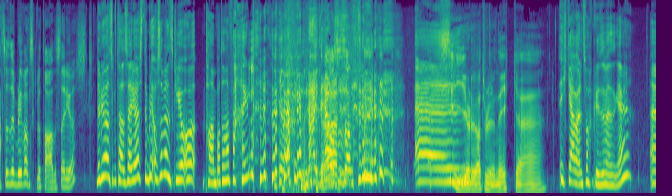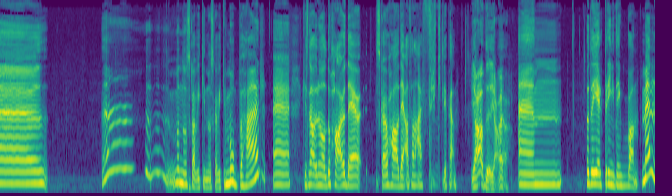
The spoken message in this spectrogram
Altså, det blir vanskelig å ta det seriøst. Det blir vanskelig å ta det seriøst. Det blir også vanskelig å ta ham på at han har feil. Nei, det er også sant! Eh, Sier du at Rooney ikke Ikke er verdens vakreste menneske. Uh, uh men nå skal, vi ikke, nå skal vi ikke mobbe her. Eh, Cristiano Ronaldo har jo det, skal jo ha det at han er fryktelig pen. Ja, det, ja, ja. Um, og det hjelper ingenting på banen. Men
